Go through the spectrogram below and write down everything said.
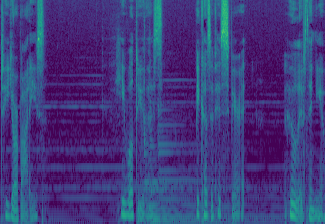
to your bodies. He will do this because of his Spirit who lives in you.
